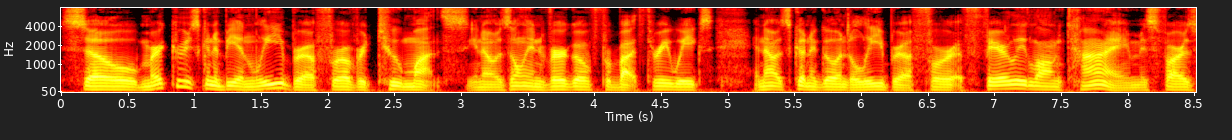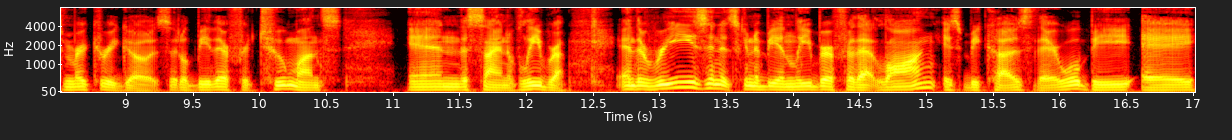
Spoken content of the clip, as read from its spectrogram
So Mercury's going to be in Libra for over two months. You know, it was only in Virgo for about three weeks. And now it's going to go into Libra for a fairly long time as far as Mercury goes. It'll be there for two months in the sign of Libra. And the reason it's going to be in Libra for that long is because there will be a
